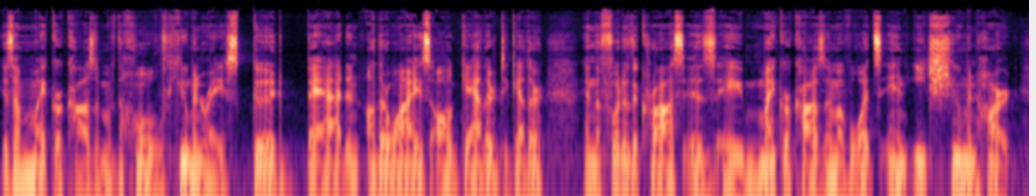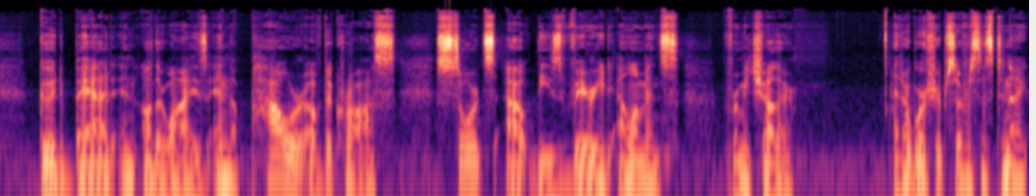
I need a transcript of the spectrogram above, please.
is a microcosm of the whole human race, good, bad, and otherwise, all gathered together. And the foot of the cross is a microcosm of what's in each human heart, good, bad, and otherwise. And the power of the cross sorts out these varied elements from each other. At our worship services tonight,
